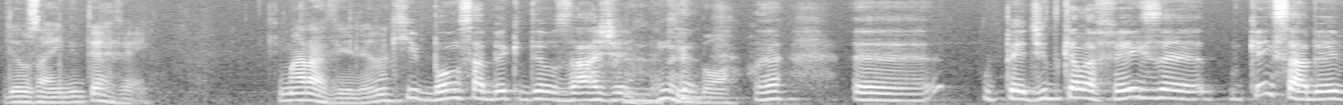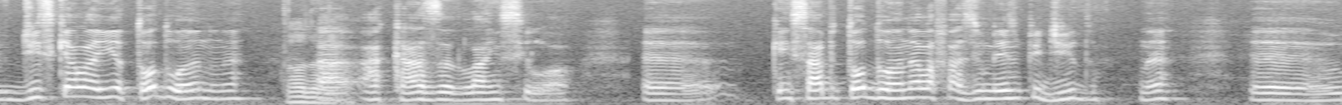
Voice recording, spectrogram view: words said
Deus ainda intervém. Que maravilha, né? Que bom saber que Deus age ainda. Né? que bom. É, é, o pedido que ela fez, é, quem sabe, disse que ela ia todo ano, né? Todo a, ano. A casa lá em Siló. É, quem sabe todo ano ela fazia o mesmo pedido, né? É,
